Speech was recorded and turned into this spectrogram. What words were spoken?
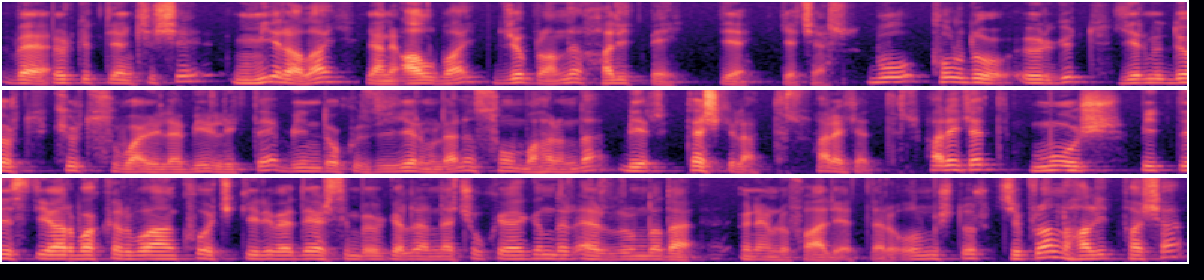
ve örgütleyen kişi Miralay yani albay Cübranlı Halit Bey diye geçer. Bu kurduğu örgüt 24 Kürt subayıyla birlikte 1920'lerin sonbaharında bir teşkilattır, harekettir. Hareket Muş, Bitlis, Diyarbakır, Van, Koçgiri ve Dersim bölgelerine çok yaygındır. Erzurum'da da önemli faaliyetleri olmuştur. Cibranlı Halit Paşa,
